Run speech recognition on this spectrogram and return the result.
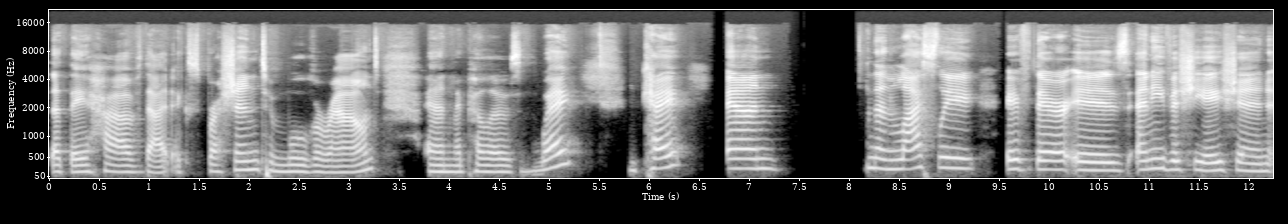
that they have that expression to move around. And my pillow's in the way. Okay. And and then lastly, if there is any vitiation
